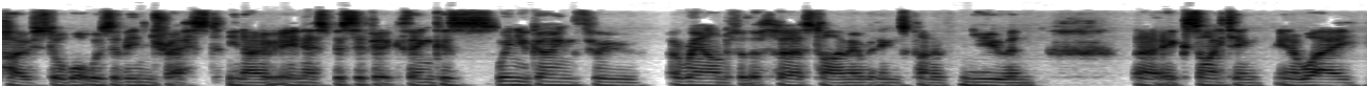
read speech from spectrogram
post or what was of interest, you know, in a specific thing. Because when you're going through a round for the first time, everything's kind of new and uh, exciting in a way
